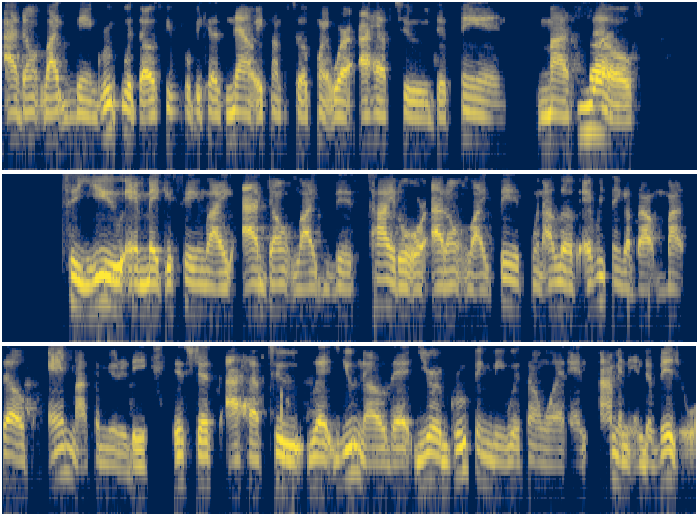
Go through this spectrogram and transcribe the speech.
I don't like being grouped with those people because now it comes to a point where I have to defend myself right. To you and make it seem like I don't like this title or I don't like this when I love everything about myself and my community. It's just I have to let you know that you're grouping me with someone and I'm an individual.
